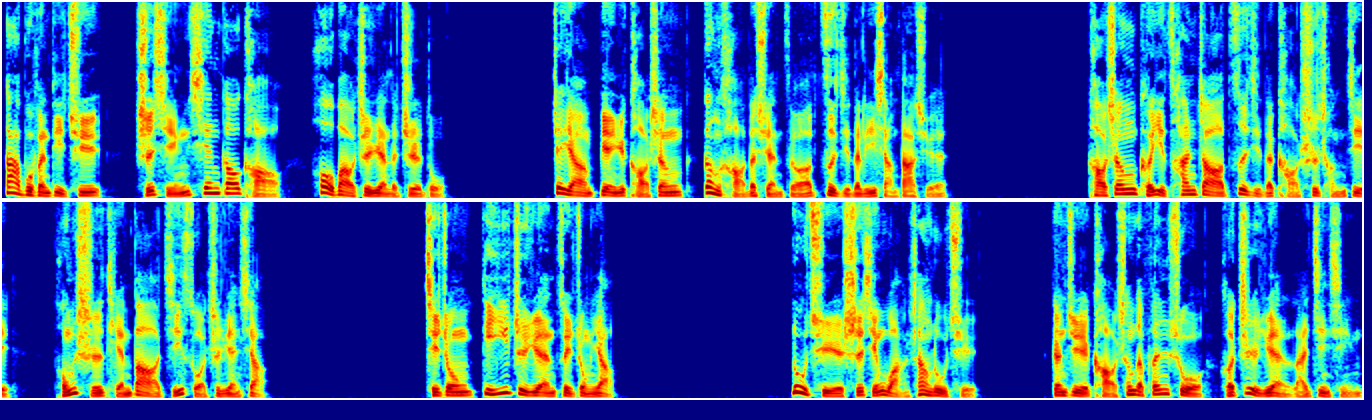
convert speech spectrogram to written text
大部分地区实行先高考后报志愿的制度，这样便于考生更好的选择自己的理想大学。考生可以参照自己的考试成绩。同时填报几所志愿校，其中第一志愿最重要。录取实行网上录取，根据考生的分数和志愿来进行。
